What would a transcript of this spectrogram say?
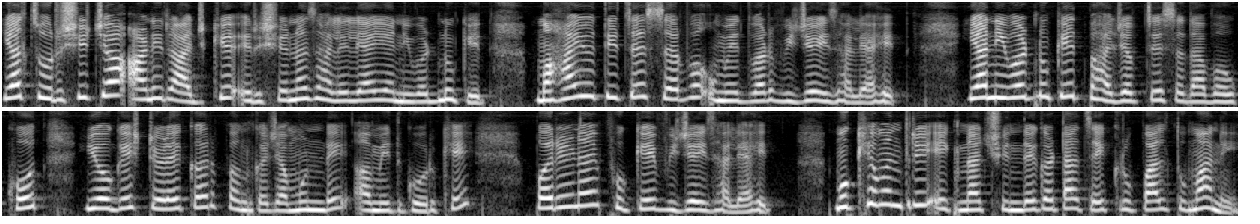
या चुरशीच्या आणि राजकीय ईर्षेनं झालेल्या या निवडणुकीत महायुतीचे सर्व उमेदवार विजयी झाले आहेत. या निवडणुकीत भाजपचे सदाभाऊ खोत योगेश टिळेकर पंकजा मुंडे अमित गोरखे परिणय फुके विजयी झाले आहेत. मुख्यमंत्री एकनाथ शिंदे गटाचे कृपाल तुमाने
